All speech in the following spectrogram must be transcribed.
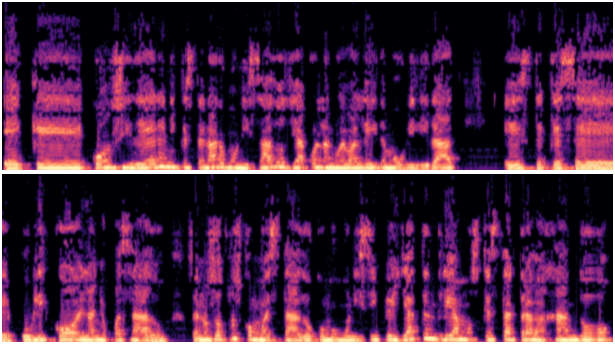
eh, que consideren y que estén armonizados ya con la nueva ley de movilidad este que se publicó el año pasado. O sea, nosotros como Estado, como municipio, ya tendríamos que estar trabajando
